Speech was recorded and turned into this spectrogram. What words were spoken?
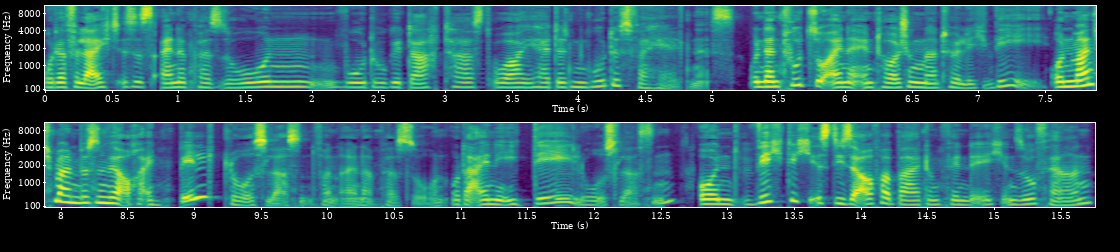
Oder vielleicht ist es eine Person, wo du gedacht hast, oh, ihr hättet ein gutes Verhältnis. Und dann tut so eine Enttäuschung natürlich weh. Und manchmal müssen wir auch ein Bild loslassen von einer Person oder eine Idee loslassen. Und wichtig ist diese Aufarbeitung, finde ich, insofern,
